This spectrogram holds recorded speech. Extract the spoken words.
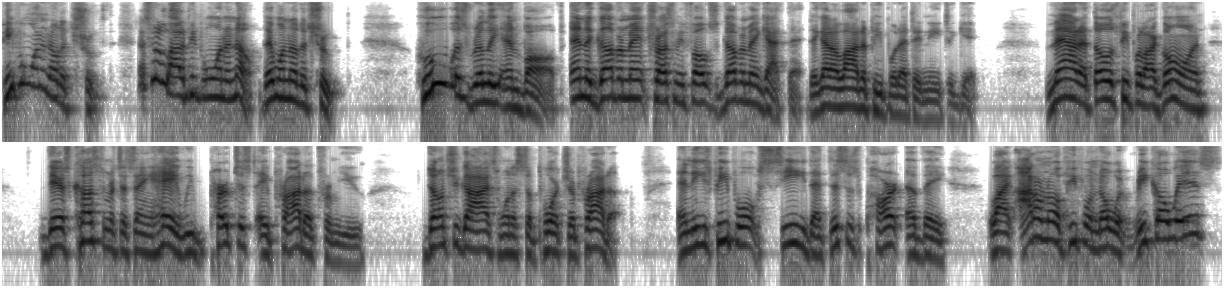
People want to know the truth. That's what a lot of people want to know. They want to know the truth. Who was really involved? And the government, trust me, folks, government got that. They got a lot of people that they need to get. Now that those people are gone, there's customers that are saying, Hey, we purchased a product from you. Don't you guys want to support your product? And these people see that this is part of a like, I don't know if people know what RICO is,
